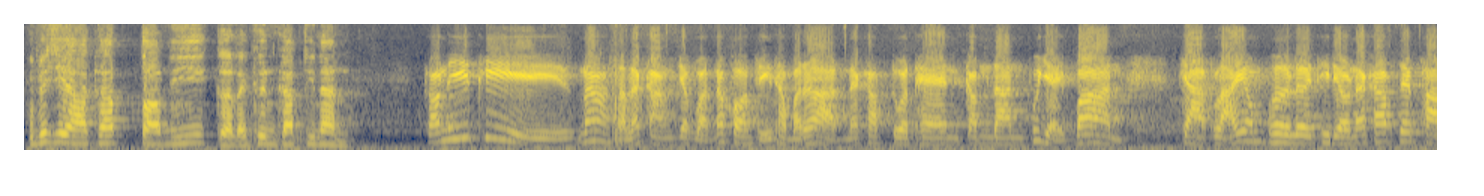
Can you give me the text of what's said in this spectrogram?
คุณพิชยาครับ ตอนนี้เกิดอะไรขึ้นครับที่นั่น ตอนนี้ที่หน้าสารกลางจังหวัดนครศรีธรรมราชนะครับ ตัวแทนกำนันผู้ใหญ่บ้าน จากหลายอำเภอเลยทีเดียวนะครับ ได้พา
